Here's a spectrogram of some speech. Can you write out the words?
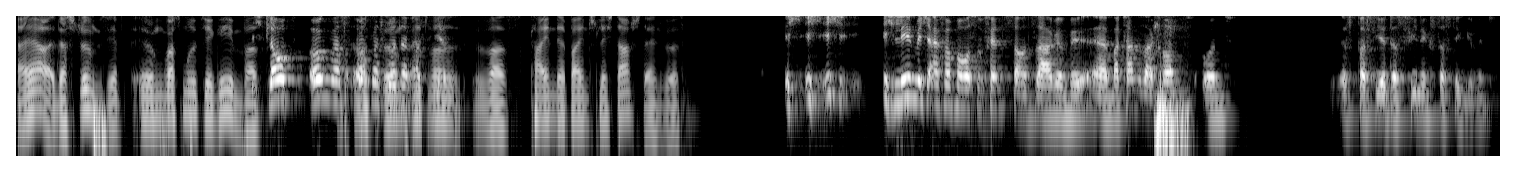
Ah ja, das stimmt. Jetzt irgendwas muss es ja geben, was. Ich glaube, irgendwas, was irgendwas wird da passieren. Was keinen der beiden schlecht darstellen wird. Ich, ich, ich, ich lehne mich einfach mal aus dem Fenster und sage, äh, Matanza kommt und es passiert, dass Phoenix das Ding gewinnt.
